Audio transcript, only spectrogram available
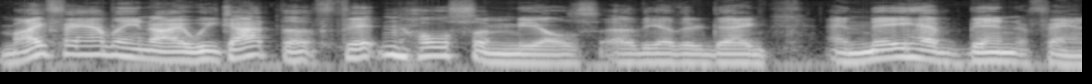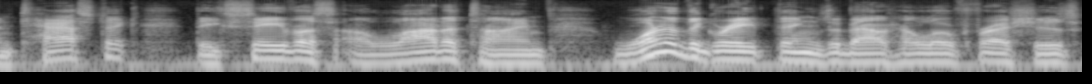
My family and I, we got the fit and wholesome meals uh, the other day, and they have been fantastic. They save us a lot of time. One of the great things about HelloFresh is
